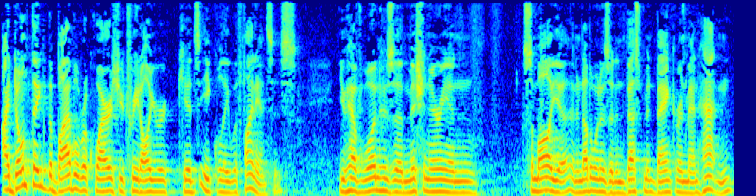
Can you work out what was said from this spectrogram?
I don't think the Bible requires you treat all your kids equally with finances. You have one who's a missionary in Somalia and another one who's an investment banker in Manhattan.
